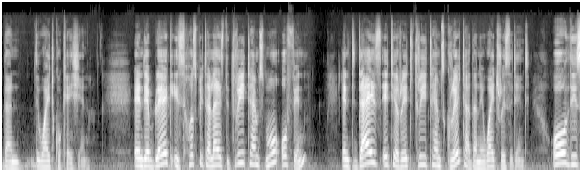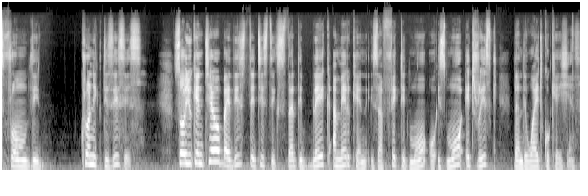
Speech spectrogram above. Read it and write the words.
than the white Caucasian. And a black is hospitalized three times more often and dies at a rate three times greater than a white resident. All this from the chronic diseases so you can tell by these statistics that the black American is affected more or is more at risk than the white Caucasians.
